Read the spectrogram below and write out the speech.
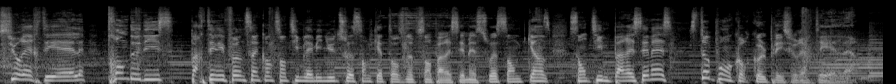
sur RTL, 3210 par téléphone, 50 centimes la minute, 74 900 par SMS, 75 centimes par SMS. Stop ou encore Coldplay sur RTL.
